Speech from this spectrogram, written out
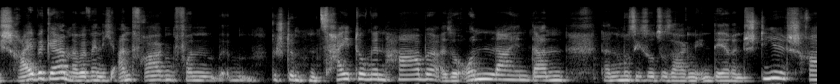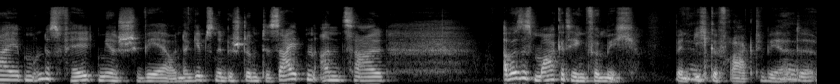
Ich schreibe gern, aber wenn ich Anfragen von ähm, bestimmten Zeitungen habe, also online, dann, dann muss ich sozusagen in deren Stil schreiben und das fällt mir schwer. Und dann gibt es eine bestimmte Seitenanzahl. Aber es ist Marketing für mich, wenn ich gefragt werde.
